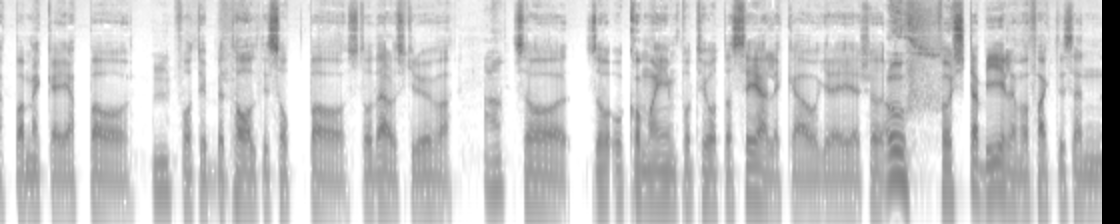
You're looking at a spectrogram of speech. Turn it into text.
epa, mecka epa och Mm. få typ betalt i soppa och stå där och skruva. Ja. Så, så och komma in på Toyota Celica och grejer. Så Uff. första bilen var faktiskt en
